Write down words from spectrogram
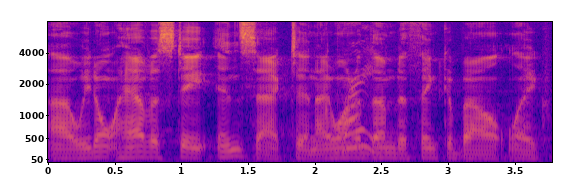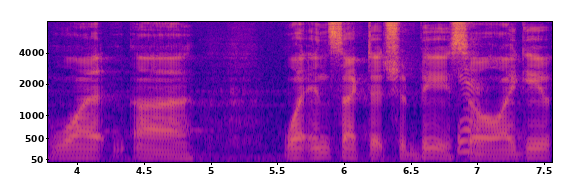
uh, we don't have a state insect. And I wanted right. them to think about like what, uh, what insect it should be. Yeah. So I gave,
